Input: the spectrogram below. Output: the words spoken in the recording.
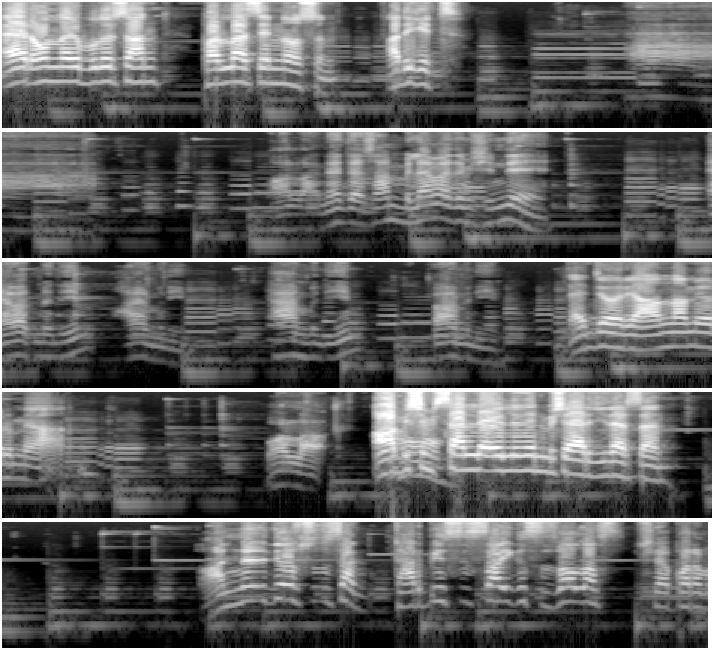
Eğer onları bulursan paralar senin olsun. Hadi git. Ha. Vallahi ne desem bilemedim şimdi. Evet mi diyeyim, hayır mı diyeyim? Ha mı diyeyim, ben mi diyeyim? Ne diyor ya anlamıyorum ya. Vallahi Abişim Tamam. senle evlenirmiş eğer gidersen. anne diyorsun sen, terbiyesiz saygısız valla şey yaparım,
